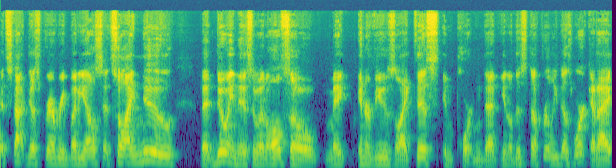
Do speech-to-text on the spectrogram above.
it's not just for everybody else. And so I knew that doing this would also make interviews like this important. That you know, this stuff really does work, and I.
